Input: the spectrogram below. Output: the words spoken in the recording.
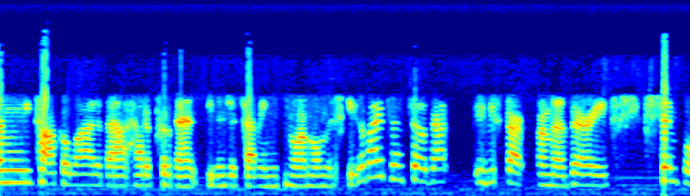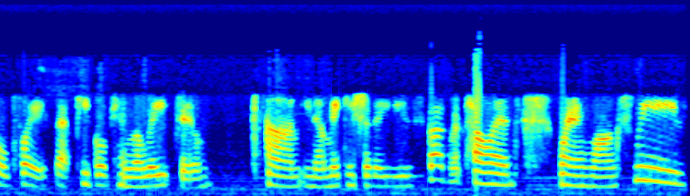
I mean, we talk a lot about how to prevent even just having normal mosquito bites, and so that we start from a very simple place that people can relate to um, you know, making sure they use bug repellent, wearing long sleeves,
